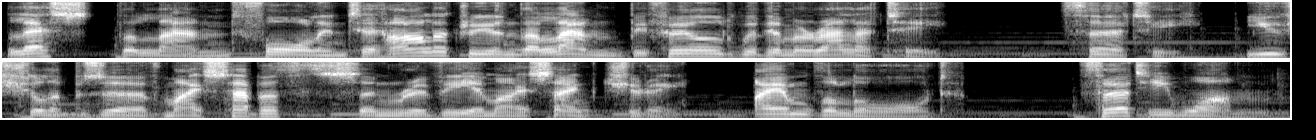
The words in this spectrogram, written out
lest the land fall into harlotry and the land be filled with immorality. 30. You shall observe my Sabbaths and revere my sanctuary. I am the Lord. 31.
